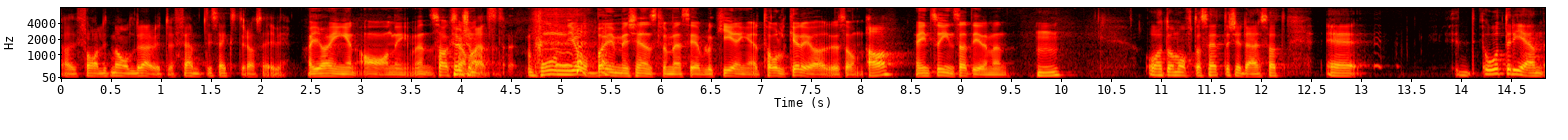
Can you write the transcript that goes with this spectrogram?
ja, farligt med åldrar, vet du. 50-60 då säger vi. Ja, Jag har ingen aning, men sak Hur som helst. Hon jobbar ju med känslomässiga blockeringar, tolkade jag det som. Ja, Jag är inte så insatt i det, men och att de ofta sätter sig där. Så att, eh, återigen,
